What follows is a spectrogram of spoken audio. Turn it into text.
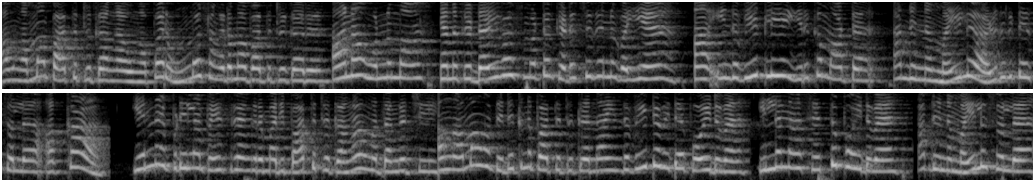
அவங்க அம்மா பார்த்துட்டு இருக்காங்க அவங்க அப்பா ரொம்ப சங்கடமா பார்த்துட்டு இருக்காரு ஆனா ஒண்ணுமா? எனக்கு டைவர்ஸ் மட்டும் கிடைச்சதுன்னு வையேன். நான் இந்த வீட்லயே இருக்க மாட்டேன். அப்படின்னு மயிலு அழுதுகிட்டே சொல்ல அக்கா என்ன இப்படிலாம் பேசுறேங்கிற மாதிரி பார்த்துட்டு இருக்காங்க அவங்க தங்கச்சி. அவங்க அம்மாவை திடுக்குன்னு பார்த்துட்டு இருக்க நான் இந்த வீட்டை விட்டே போயிடுவேன். இல்ல நான் செத்து போயிடுவேன். அப்படின்னு மயிலு சொல்ல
